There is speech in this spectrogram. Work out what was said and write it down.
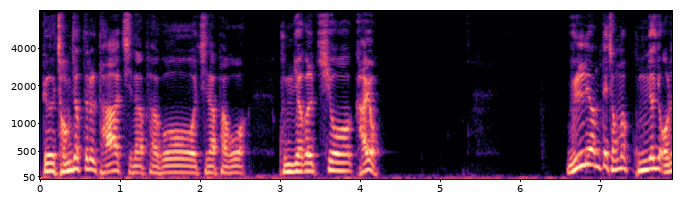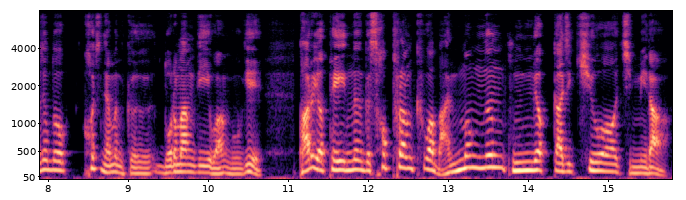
그 정적들을 다 진압하고, 진압하고 국력을 키워 가요. 윌리엄 때 정말 국력이 어느 정도 커지냐면 그 노르망디 왕국이 바로 옆에 있는 그 서프랑크와 맞먹는 국력까지 키워집니다.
